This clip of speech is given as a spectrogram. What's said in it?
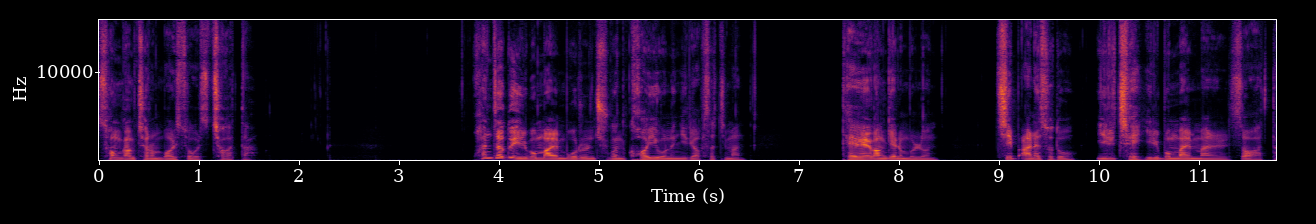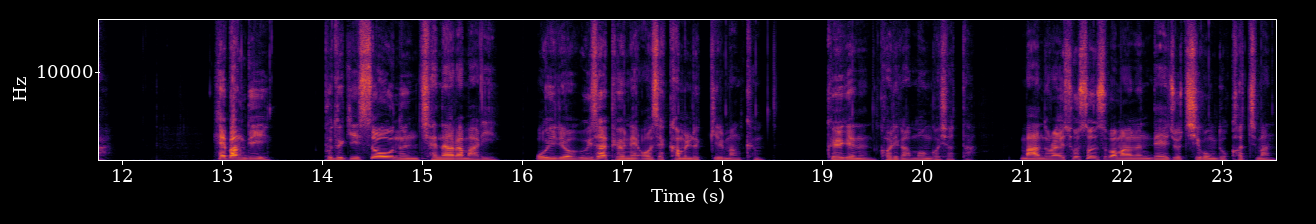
성강처럼 머릿속을 스쳐갔다. 환자도 일본말 모르는 축은 거의 오는 일이 없었지만 대외 관계는 물론 집 안에서도 일체 일본말만을 써왔다. 해방 뒤 부득이 써오는 제 나라 말이 오히려 의사 표현의 어색함을 느낄 만큼 그에게는 거리가 먼 것이었다. 마누라의 솔선수범하는 내조 지공도 컸지만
